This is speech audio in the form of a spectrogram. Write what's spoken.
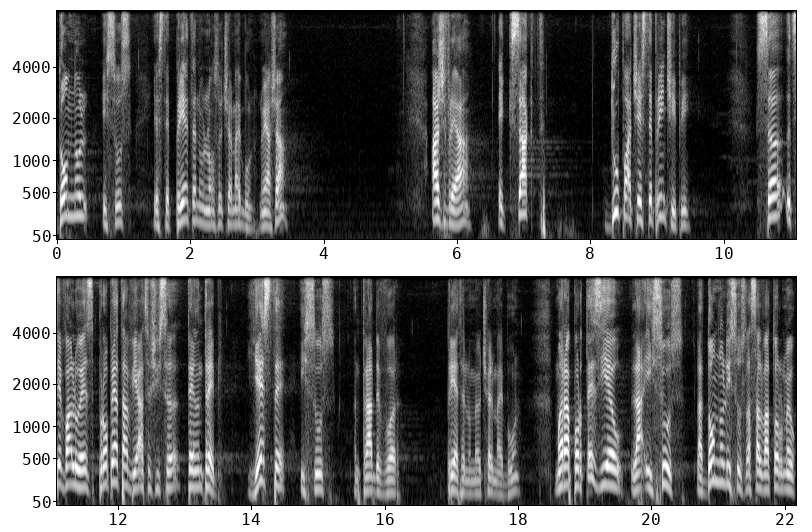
Domnul Isus este prietenul nostru cel mai bun. Nu-i așa? Aș vrea, exact după aceste principii, să îți evaluezi propria ta viață și să te întrebi, este Isus într-adevăr prietenul meu cel mai bun? Mă raportez eu la Isus, la Domnul Isus, la Salvatorul meu,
